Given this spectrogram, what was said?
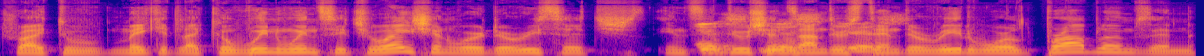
try to make it like a win-win situation where the research institutions yes, understand yes. the real world problems and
